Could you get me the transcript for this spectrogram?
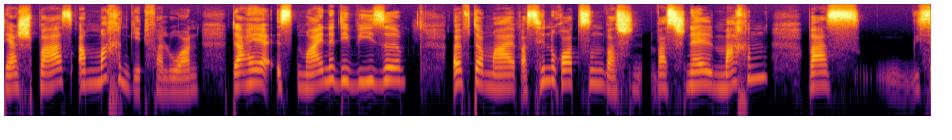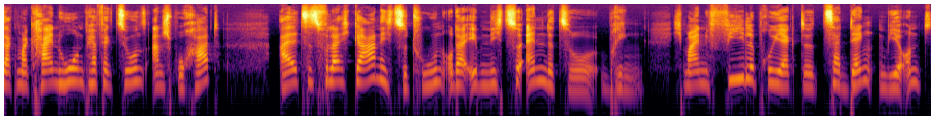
der Spaß am Machen geht verloren. Daher ist meine Devise öfter mal was hinrotzen, was, was schnell machen, was, ich sag mal, keinen hohen Perfektionsanspruch hat, als es vielleicht gar nicht zu tun oder eben nicht zu Ende zu bringen. Ich meine, viele Projekte zerdenken wir und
